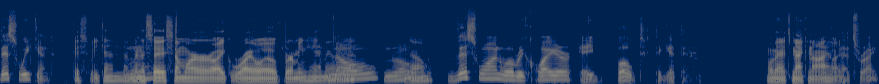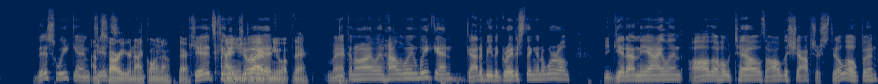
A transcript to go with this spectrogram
this weekend. This weekend, I'm gonna Mhm. say somewhere like Royal Oak, Birmingham area. No, no. No? This one will require a boat to get there. Well, then it's Mackinac Island. That's right. This weekend, I'm kids, sorry you're not going up there. kids can I ain't enjoy driving it. you up there. Mackinac Island Halloween weekend. Got to be the greatest thing in the world. You get on the island, all the hotels, all the shops are still open.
